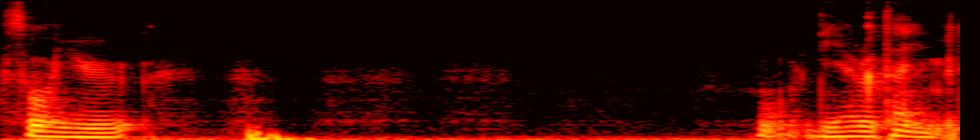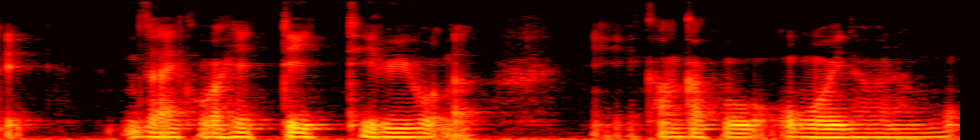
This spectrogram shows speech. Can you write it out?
そういうもうリアルタイムで在庫が減っていっているような、え、感覚を覚えながらも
